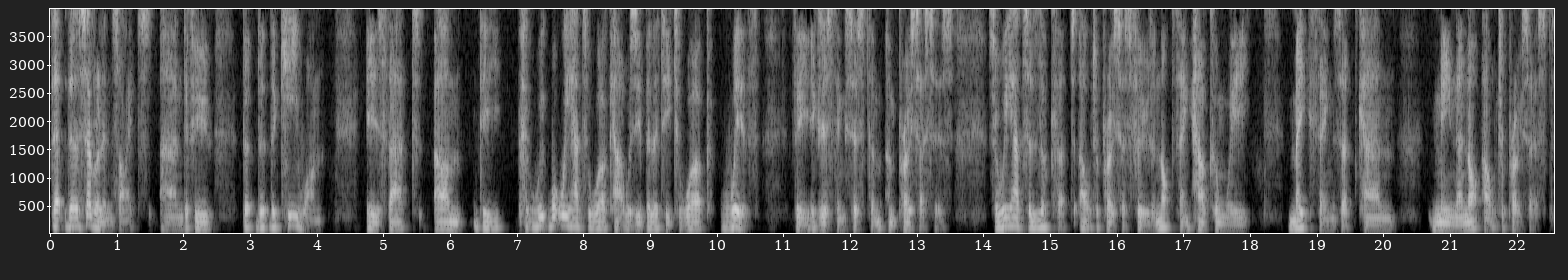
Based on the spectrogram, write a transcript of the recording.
there, there are several insights, and if you the, the, the key one is that um, the we, what we had to work out was the ability to work with the existing system and processes. So we had to look at ultra processed food and not think how can we make things that can mean they're not ultra processed.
